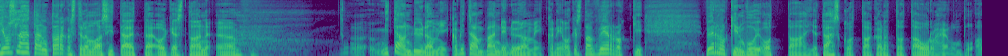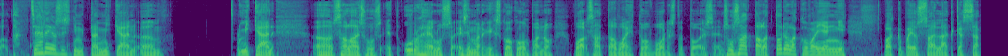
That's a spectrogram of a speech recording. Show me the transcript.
Jos lähdetään tarkastelemaan sitä, että oikeastaan mitä on dynamiikka, mitä on bändin dynamiikka, niin oikeastaan verrokki, verrokin voi ottaa, ja tässä kohtaa kannattaa ottaa urheilun puolelta. Sehän ei ole siis nimittäin mikään, mikään salaisuus, että urheilussa esimerkiksi kokoonpano va- saattaa vaihtua vuodesta toiseen. Sulla saattaa olla todella kova jengi, vaikkapa jossain lätkässä,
